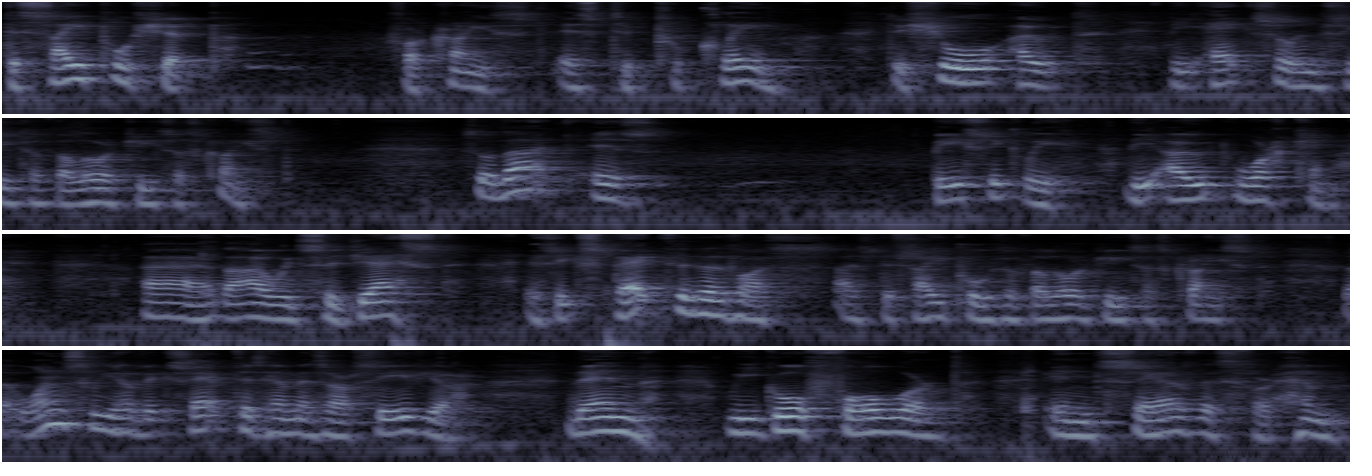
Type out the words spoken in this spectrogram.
discipleship for Christ, is to proclaim, to show out the excellencies of the Lord Jesus Christ. So that is basically the outworking uh, that I would suggest is expected of us as disciples of the Lord Jesus Christ. That once we have accepted Him as our Saviour, then we go forward in service for Him.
